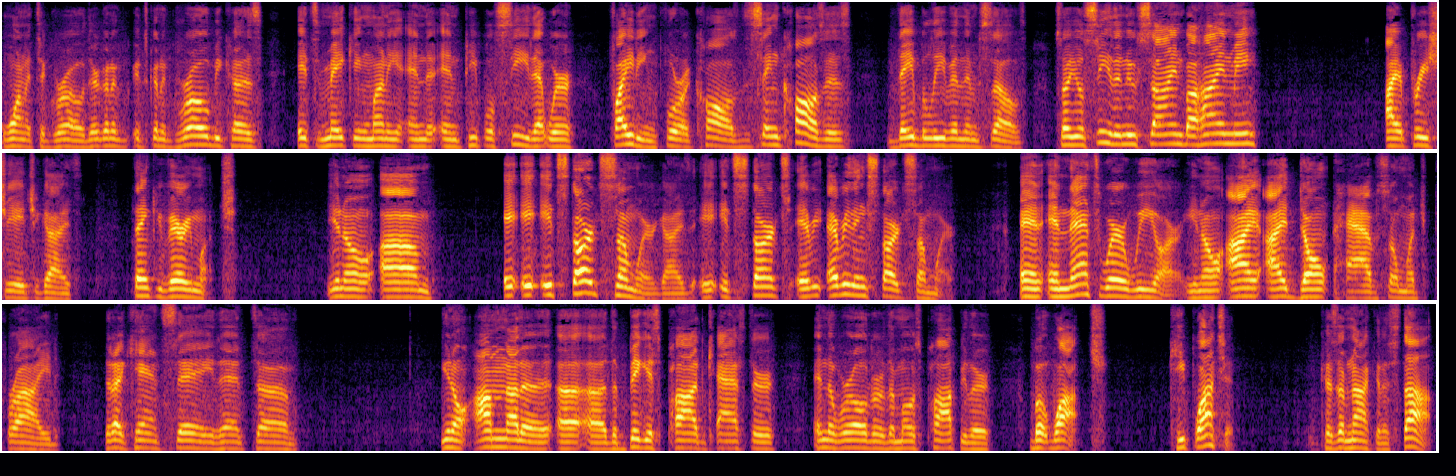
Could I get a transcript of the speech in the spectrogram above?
want it to grow. They're gonna, it's going to grow because it's making money, and and people see that we're fighting for a cause, the same causes they believe in themselves. So you'll see the new sign behind me. I appreciate you guys. Thank you very much. You know, um, it, it, it starts somewhere, guys. It, it starts every everything starts somewhere, and and that's where we are. You know, I I don't have so much pride that I can't say that. Um, you know, I'm not a, a, a the biggest podcaster in the world or the most popular, but watch, keep watching, because I'm not going to stop.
